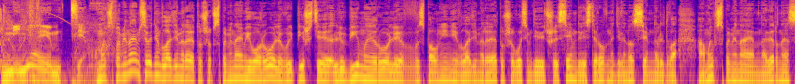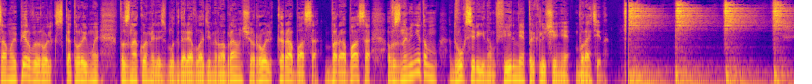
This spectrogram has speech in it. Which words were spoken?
Меняем тему. Мы вспоминаем сегодня Владимира Этуша, вспоминаем его роли. Вы пишете любимые роли в исполнении Владимира Этуша 8967 200 ровно 9702. А мы вспоминаем, наверное, самую первую роль, с которой мы познакомились благодаря Владимиру Абрамовичу, роль Карабаса, Барабаса в знаменитом двухсерийном фильме «Приключения Буратино».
